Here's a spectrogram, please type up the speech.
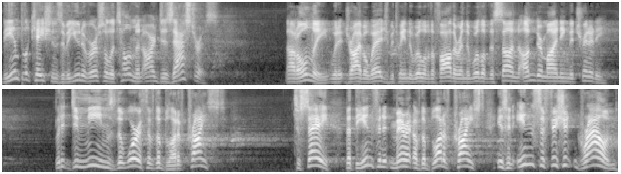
The implications of a universal atonement are disastrous. Not only would it drive a wedge between the will of the Father and the will of the Son, undermining the Trinity, but it demeans the worth of the blood of Christ. To say that the infinite merit of the blood of Christ is an insufficient ground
